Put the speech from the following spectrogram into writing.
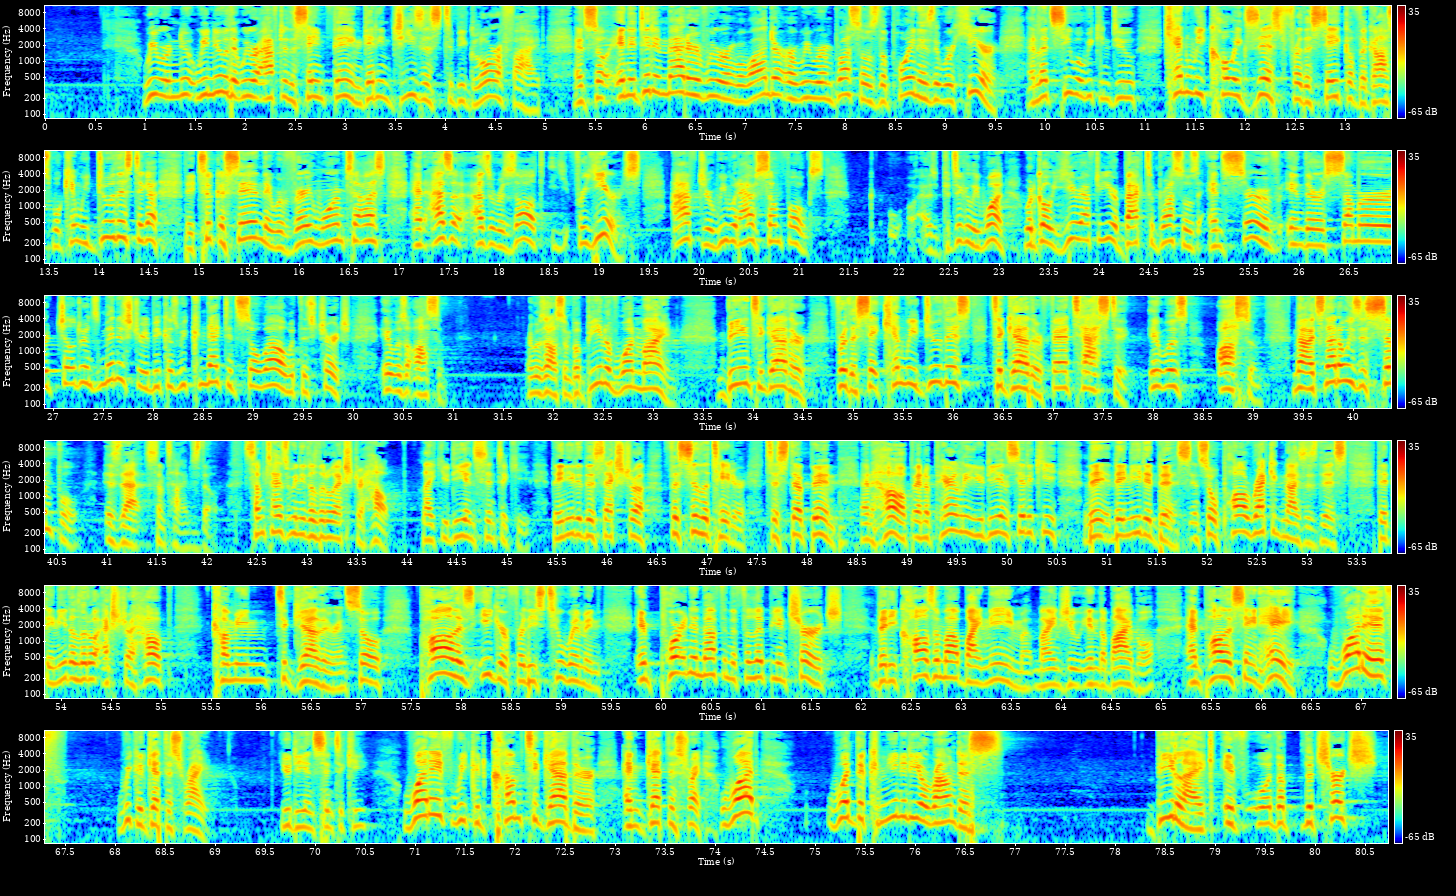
we, were knew, we knew that we were after the same thing, getting Jesus to be glorified. And so, and it didn't matter if we were in Rwanda or we were in Brussels. The point is that we're here, and let's see what we can do. Can we coexist for the sake of the gospel? Can we do this together? They took us in, they were very warm to us, and as a, as a result, for years after, we would have some folks particularly one, would go year after year back to Brussels and serve in their summer children's ministry because we connected so well with this church. It was awesome. It was awesome. But being of one mind, being together for the sake, can we do this together? Fantastic. It was awesome. Now, it's not always as simple as that sometimes, though. Sometimes we need a little extra help like Euodia and Syntyche. They needed this extra facilitator to step in and help. And apparently, Euodia and Syntyche, they, they needed this. And so Paul recognizes this, that they need a little extra help coming together. And so Paul is eager for these two women, important enough in the Philippian church that he calls them out by name, mind you, in the Bible. And Paul is saying, hey, what if we could get this right? UD and Syntyche? What if we could come together and get this right? What would the community around us be like if the, the church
